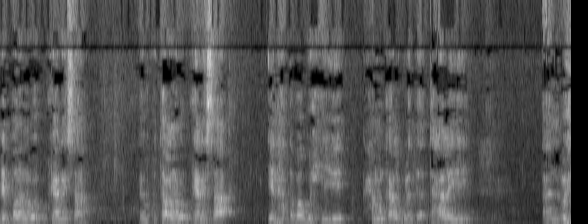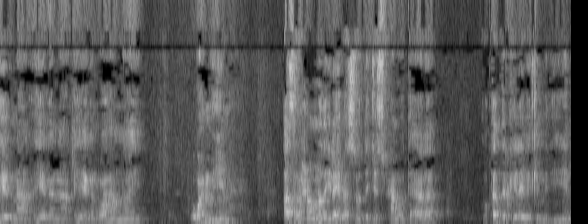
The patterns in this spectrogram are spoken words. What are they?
dhib badanna way ku keenaysaa ku talana way ku keenaysaa in haddaba wixii xanuunkaa lagula tacaalayay aan u heegnaa heeganaa heegan u ahaanaay waa wax muhiima aslan xanuunada ilahay baa soo dejiya subxaana wa tacaala oo qadarka ilahay bay ka mid yihiin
